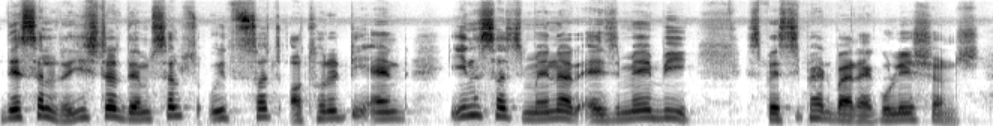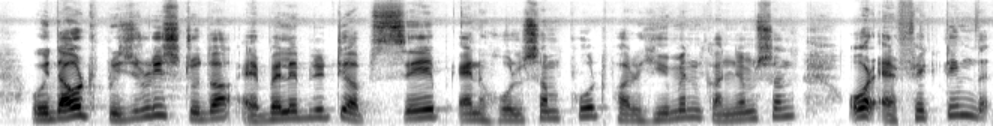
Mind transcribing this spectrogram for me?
they shall register themselves with such authority and in such manner as may be specified by regulations without prejudice to the availability of safe and wholesome food for human consumption or affecting the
